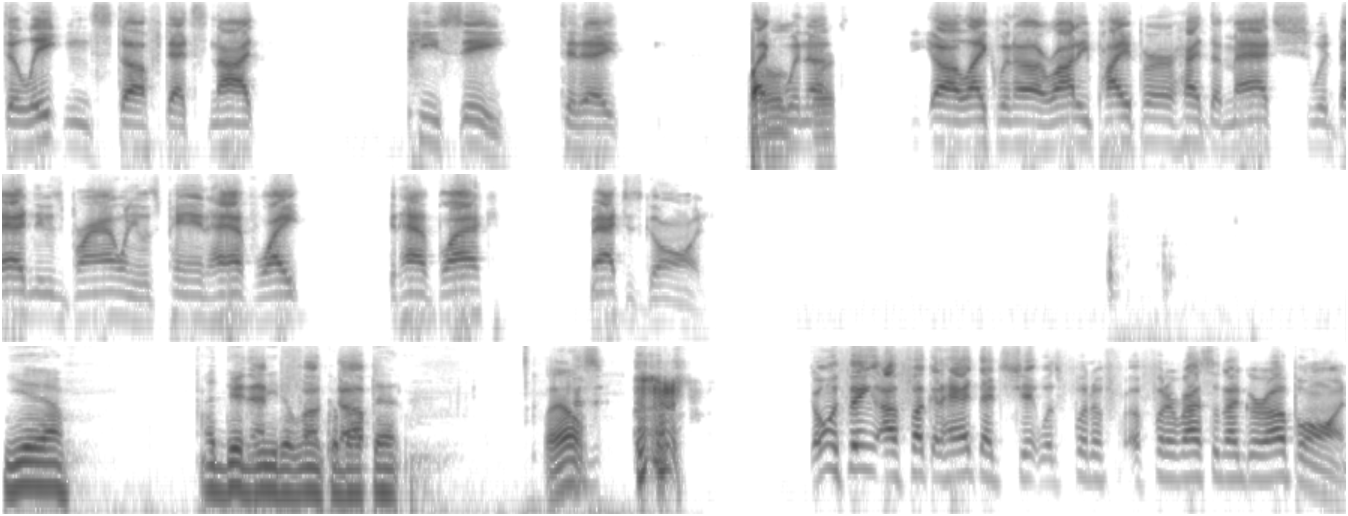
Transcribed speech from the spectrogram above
deleting stuff that's not PC today. Like World when uh, uh, like when uh, Roddy Piper had the match with Bad News Brown when he was painted half white and half black. Match is gone. Yeah, I did Isn't read a link about up? that. Well, the only thing I fucking had that shit was for the for the wrestling I grew up on.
